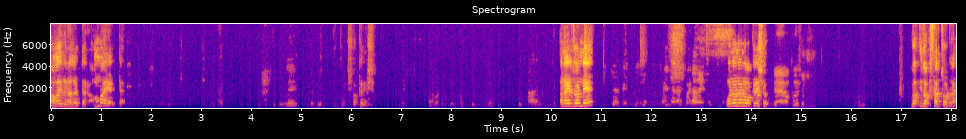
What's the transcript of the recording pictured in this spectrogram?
అమాయకురాలు అంటారు. అమ్మాయి అంటారు ఒక్క నిమిషం. చూడండి. ఓ నో, నో, ఒక్క నిమిషం. ఇది ఒకసారి చూడరా?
